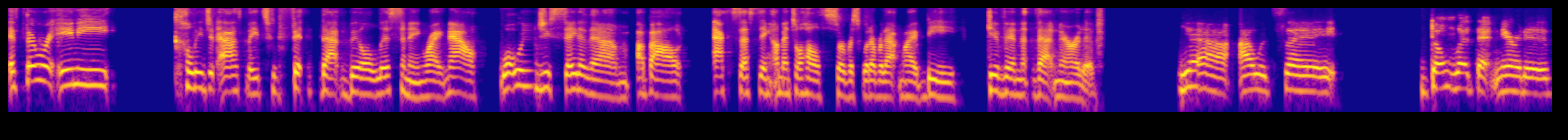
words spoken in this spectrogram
If there were any collegiate athletes who fit that bill listening right now, what would you say to them about accessing a mental health service, whatever that might be, given that narrative? Yeah, I would say don't let that narrative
